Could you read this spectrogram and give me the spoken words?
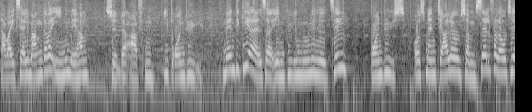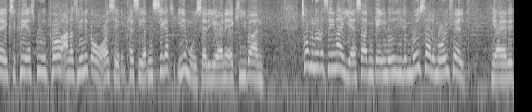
Der var ikke særlig mange, der var enige med ham søndag aften i Brøndby. Men det giver altså en gylden mulighed til Brøndbys Osman Jallo, som selv får lov til at eksekvere skuddet på Anders Lindegård og sætte, placerer den sikkert i det modsatte hjørne af keeperen. To minutter senere, ja, så er den gal ned i det modsatte målfelt. Her er det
